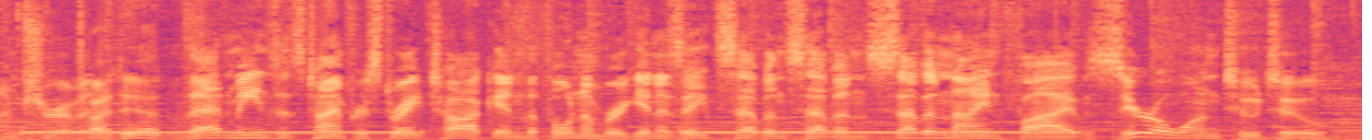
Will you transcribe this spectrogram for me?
I'm sure of it. I did. That means it's time for Straight Talk, and the phone number again is 877 795 0122.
